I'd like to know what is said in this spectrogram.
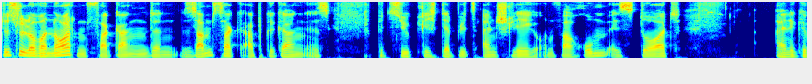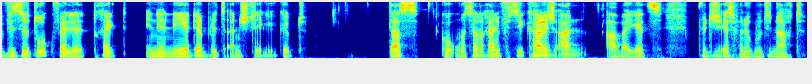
Düsseldorfer Norden vergangenen Samstag abgegangen ist bezüglich der Blitzeinschläge und warum es dort eine gewisse Druckwelle direkt in der Nähe der Blitzeinschläge gibt. Das gucken wir uns dann rein physikalisch an, aber jetzt wünsche ich erstmal eine gute Nacht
